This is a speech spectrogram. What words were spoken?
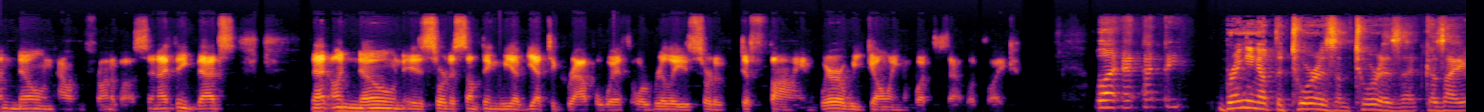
unknown out in front of us. And I think that's that unknown is sort of something we have yet to grapple with or really sort of define where are we going and what does that look like well, I, I, bringing up the tourism tourism because I,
